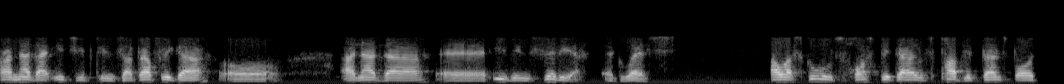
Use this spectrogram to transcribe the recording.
another Egypt in South Africa, or another uh, even Syria at West our schools, hospitals, public transport,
